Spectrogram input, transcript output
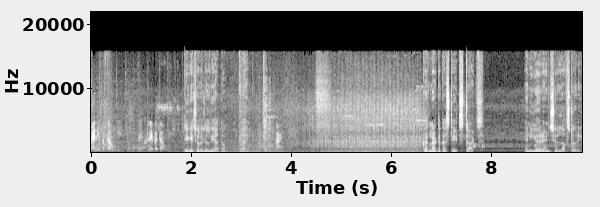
मैं नहीं बताऊँगी। बिल्कुल नहीं बताऊँगी। ठीक है चलो जल्दी आता हूँ। Bye bye Karnataka state starts and here ends your love story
